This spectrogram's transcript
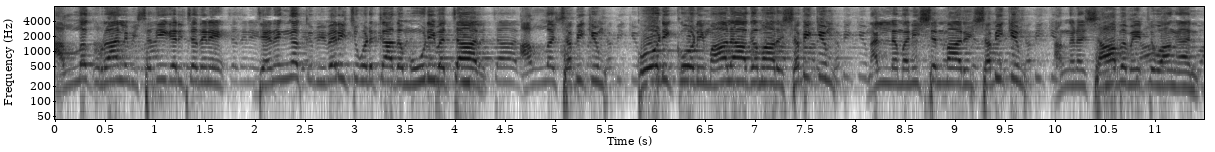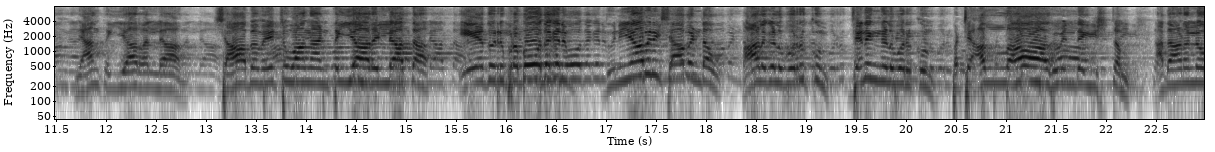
അല്ല ഖുറാനിൽ വിശദീകരിച്ചതിനെ ജനങ്ങൾക്ക് വിവരിച്ചു കൊടുക്കാതെ മൂടി വെച്ചാൽ അല്ല ശപിക്കും. കോടിക്കോടി മാലാകമാർ ശപിക്കും. നല്ല മനുഷ്യന്മാർ ശപിക്കും. അങ്ങനെ ശാപമേറ്റുവാങ്ങാൻ ഞാൻ തയ്യാറല്ല. ശാപമേറ്റുവാങ്ങാൻ തയ്യാറില്ലാത്ത ഏതൊരു പ്രബോധകനും ദുനിയാവിൽ ശാപം ഉണ്ടാവും ആളുകൾ വെറുക്കും ജനങ്ങൾ വെറുക്കും. പക്ഷെ അള്ളാഹുവിന്റെ ഇഷ്ടം അതാണല്ലോ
